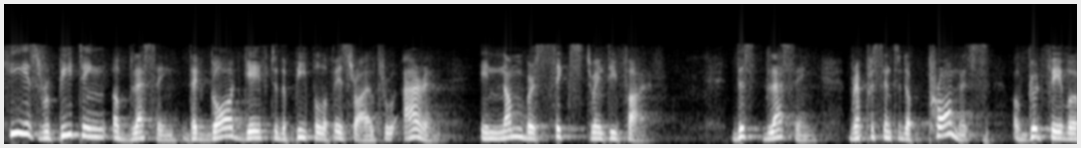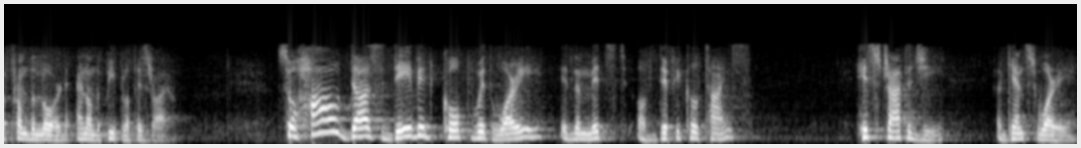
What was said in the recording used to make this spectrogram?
he is repeating a blessing that God gave to the people of Israel through Aaron in Numbers 6:25. This blessing represented a promise of good favor from the Lord and on the people of Israel. So, how does David cope with worry in the midst of difficult times? His strategy against worry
